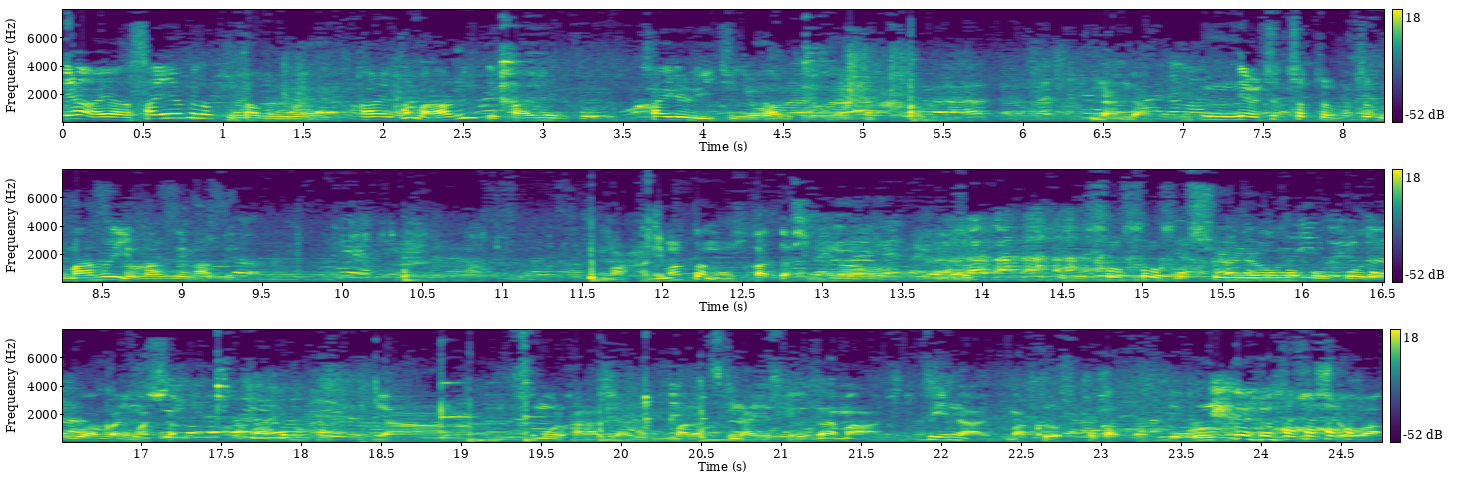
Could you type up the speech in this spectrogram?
いやいや、最悪だって多分ね、あれ多分歩いて帰れると、帰れる位置にはあるけどね。なんだ？うん、でもちょ、ちょっと、ちょっとまずいよ、まずい、まずい。まあ、始まったの遅かったしね。そうそうそう、終了の方向で。わかりました。いやー、積もる話はね、まだ尽きないですけど、まあ、っていうのは、まあ、クロスっぽかったっていう印象は。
